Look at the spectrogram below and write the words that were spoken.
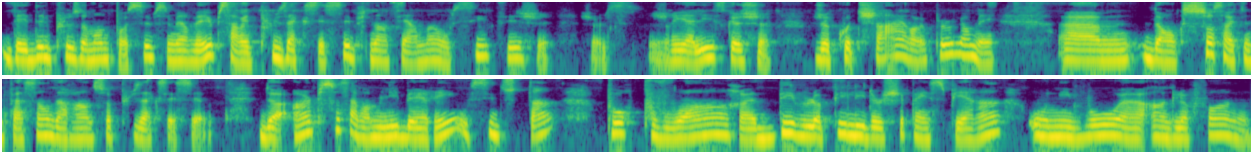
d'aider le plus de monde possible, c'est merveilleux. Puis ça va être plus accessible financièrement aussi. Tu sais, je, je, réalise que je, je, coûte cher un peu, là, mais euh, donc ça, ça va être une façon de rendre ça plus accessible. De un, puis ça, ça va me libérer aussi du temps pour pouvoir euh, développer leadership inspirant au niveau euh, anglophone.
